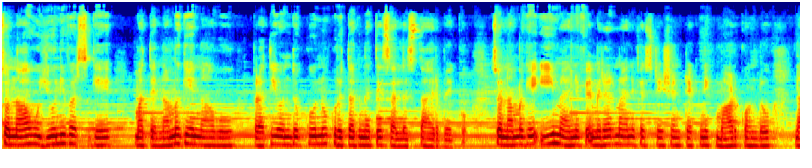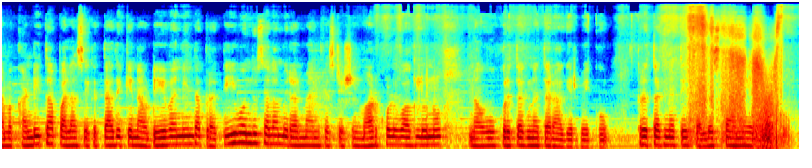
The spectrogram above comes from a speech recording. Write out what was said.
ಸೊ, ನಾವು ಯೂನಿವರ್ಸ್ಗೆ ಮತ್ತು ನಮಗೆ ನಾವು ಪ್ರತಿಯೊಂದಕ್ಕೂ ಕೃತಜ್ಞತೆ ಸಲ್ಲಿಸ್ತಾ ಇರಬೇಕು. ಸೊ ನಮಗೆ ಈ ಮ್ಯಾನಿಫೆ ಮಿರರ್ ಮ್ಯಾನಿಫೆಸ್ಟೇಷನ್ ಟೆಕ್ನಿಕ್ ಮಾಡಿಕೊಂಡು ನಮಗೆ ಖಂಡಿತ ಫಲ ಸಿಗುತ್ತೆ. ಅದಕ್ಕೆ ನಾವು ಡೇ ಒನ್ನಿಂದ ಪ್ರತಿಯೊಂದು ಸಲ ಮಿರರ್ ಮ್ಯಾನಿಫೆಸ್ಟೇಷನ್ ಮಾಡಿಕೊಳ್ಳುವಾಗ್ಲೂ ನಾವು ಕೃತಜ್ಞತರಾಗಿರಬೇಕು. ಕೃತಜ್ಞತೆ ಸಲ್ಲಿಸ್ತಾನೇ ಇರಬೇಕು.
